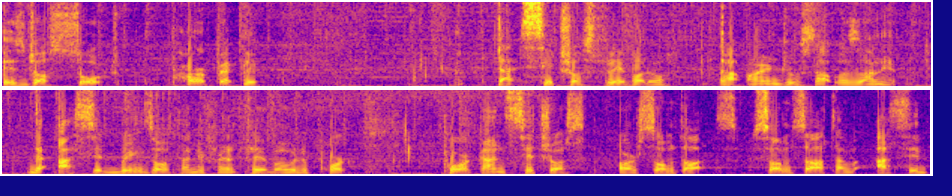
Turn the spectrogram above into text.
is just soaked perfectly. That citrus flavor though, that orange juice that was on it, the acid brings out a different flavor with the pork. Pork and citrus or some, some sort of acid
